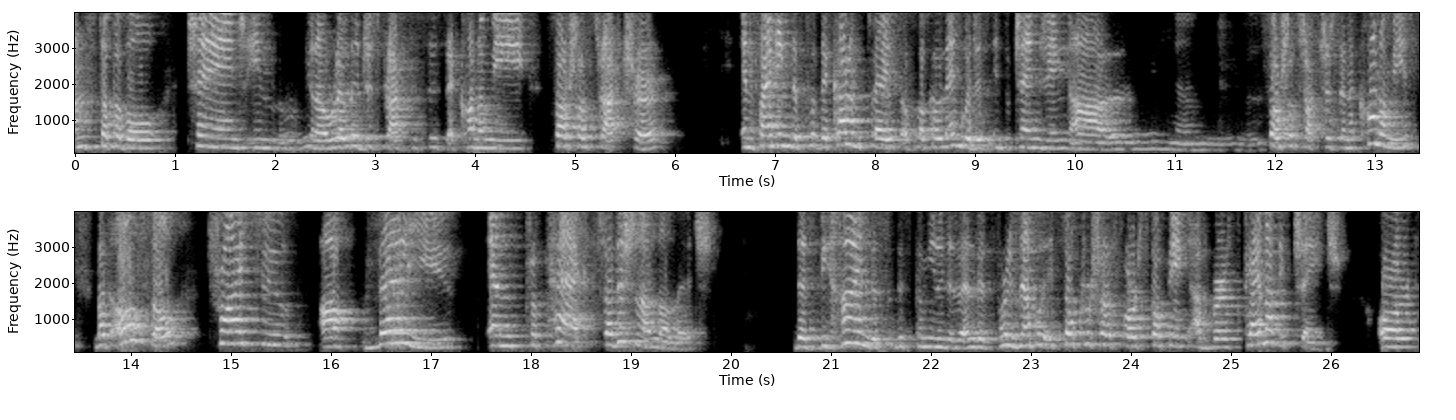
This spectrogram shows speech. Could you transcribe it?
unstoppable change in you know religious practices, economy, social structure, and finding the, the current place of local languages into changing uh, um, social structures and economies, but also try to uh, value and protect traditional knowledge that's behind this, this community. And that, for example, it's so crucial for stopping adverse climatic change or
